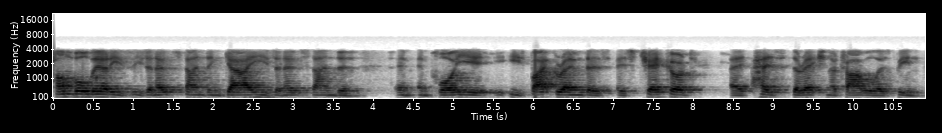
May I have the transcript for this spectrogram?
humble there. He's, he's an outstanding guy. He's an outstanding um, employee. His background is, is checkered. Uh, his direction of travel has been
